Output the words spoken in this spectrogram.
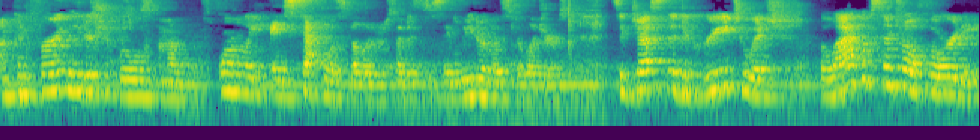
on conferring leadership rules among formerly acephalous villagers, that is to say leaderless villagers, suggests the degree to which the lack of central authority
